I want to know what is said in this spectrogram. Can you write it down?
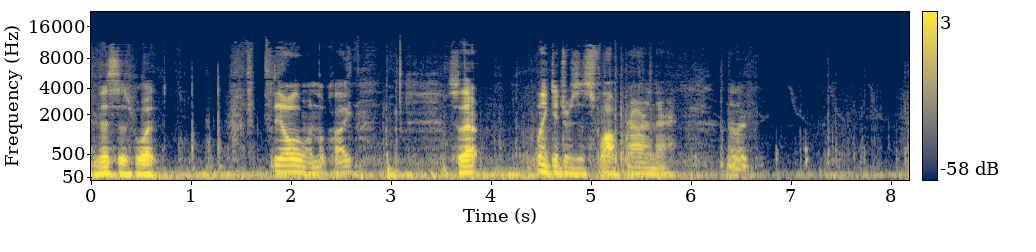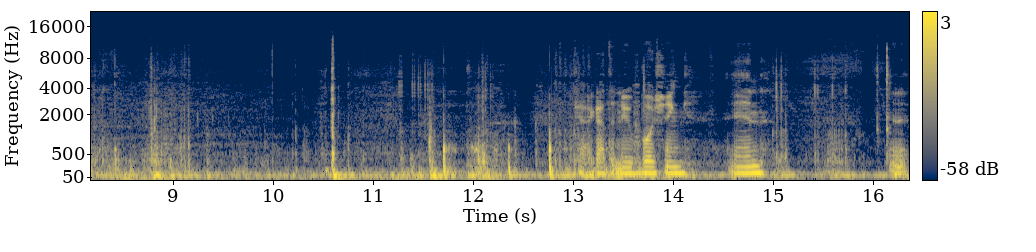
And this is what the old one looked like. So that linkage was just flopping around in there. Another Okay, I got the new bushing in and it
